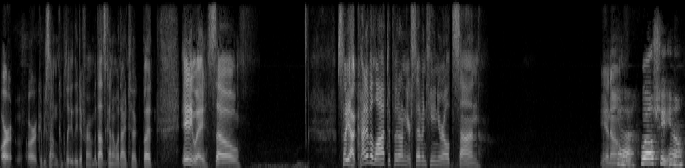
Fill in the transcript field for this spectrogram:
or or it could be something completely different. But that's kind of what I took. But anyway, so so yeah, kind of a lot to put on your 17 year old son. You know. Yeah. Well, she, you know,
